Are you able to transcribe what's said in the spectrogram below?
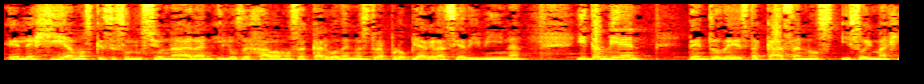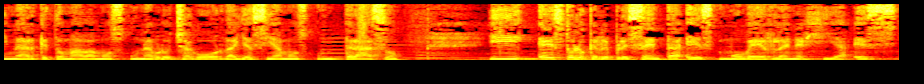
elegíamos que se solucionaran y los dejábamos a cargo de nuestra propia gracia divina. Y también dentro de esta casa nos hizo imaginar que tomábamos una brocha gorda y hacíamos un trazo. Y esto lo que representa es mover la energía, es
